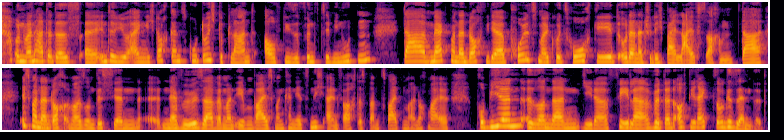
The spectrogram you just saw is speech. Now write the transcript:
Und man hatte das äh, Interview eigentlich doch ganz gut durchgeplant auf diese 15 Minuten. Da merkt man dann doch, wie der Puls mal kurz hochgeht oder natürlich bei Live-Sachen. Da ist man dann doch immer so ein bisschen äh, nervöser, wenn man eben weiß, man kann jetzt nicht einfach das beim zweiten Mal nochmal probieren, sondern jeder Fehler wird dann auch direkt so gesendet.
